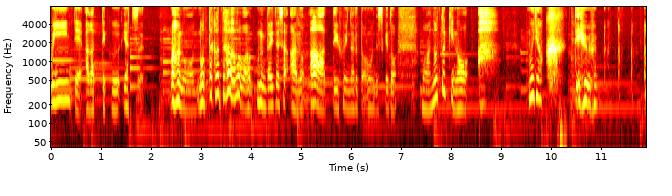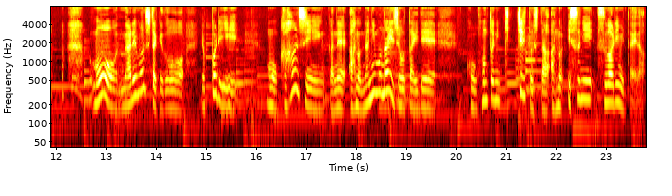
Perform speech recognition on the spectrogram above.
ウィーンって上がってくやつあの乗った方は、うん、大体さあのあっていう風になると思うんですけどもうあの時の「あ無力」っていう もう慣れましたけどやっぱりもう下半身がねあの何もない状態でこう本当にきっちりとしたあの椅子に座りみたいな。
